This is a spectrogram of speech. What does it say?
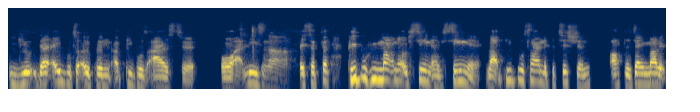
you. They're able to open up people's eyes to it, or at least Nah. it's a fa- people who might not have seen it have seen it. Like people signed a petition after Zayn Malik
